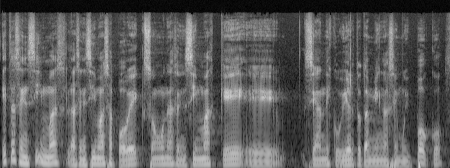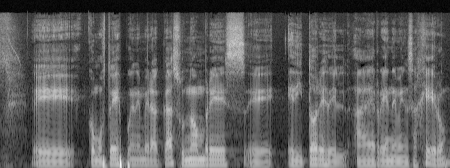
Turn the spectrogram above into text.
Estas enzimas, las enzimas APOVEC, son unas enzimas que eh, se han descubierto también hace muy poco. Eh, como ustedes pueden ver acá, su nombre es eh, editores del ARN mensajero.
